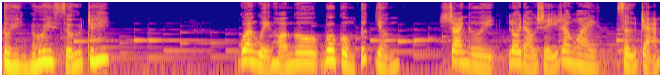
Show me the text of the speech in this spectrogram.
Tùy ngươi xử trí. quan huyện họ ngô vô cùng tức giận sai người lôi đạo sĩ ra ngoài xử trảm.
